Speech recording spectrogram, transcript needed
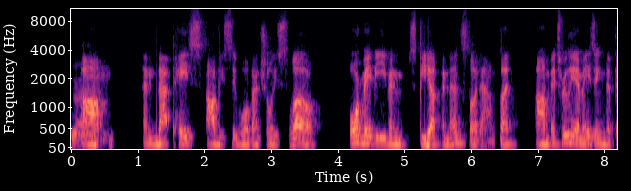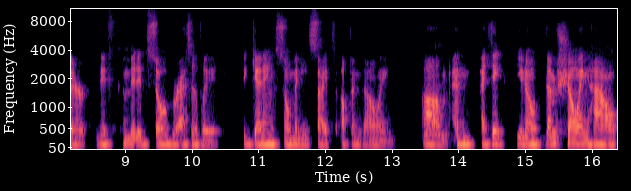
Right. Um, and that pace obviously will eventually slow or maybe even speed up and then slow down. But um, it's really amazing that they're they've committed so aggressively to getting so many sites up and going. Um, and I think you know them showing how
